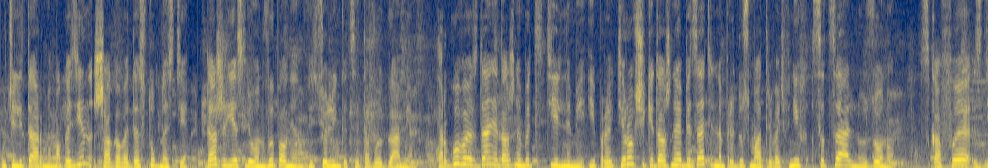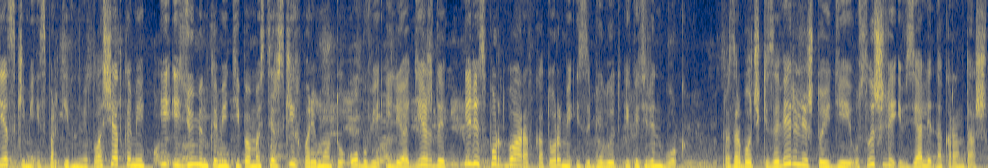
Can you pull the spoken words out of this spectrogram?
утилитарный магазин шаговой доступности, даже если он выполнен в веселенькой цветовой гамме. Торговые здания должны быть стильными, и проектировщики должны обязательно предусматривать в них социальную зону с кафе, с детскими и спортивными площадками и изюминками типа мастерских по ремонту обуви или одежды или спортбаров, которыми изобилует Екатеринбург. Разработчики заверили, что идеи услышали и взяли на карандаш.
